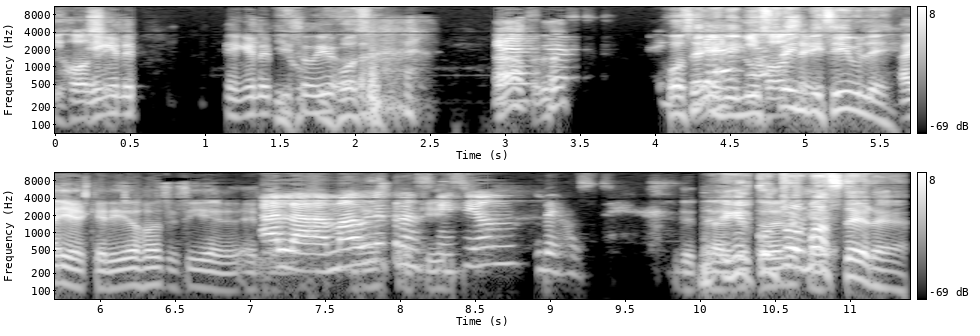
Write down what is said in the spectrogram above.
Y José. En el, en el episodio... José. ah, José, el ilustre invisible. Ay, el querido José, sí. a la amable transmisión de José en el Control Master, eh,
